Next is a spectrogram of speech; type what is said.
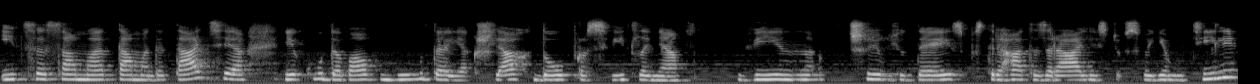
І це саме та медитація, яку давав Муда як шлях до просвітлення. Він вчив людей спостерігати за реальністю в своєму тілі,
